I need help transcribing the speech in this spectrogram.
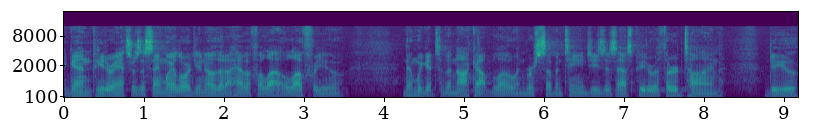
again, Peter answers the same way, Lord, you know that I have a phileo love for you. Then we get to the knockout blow in verse 17. Jesus asked Peter a third time, Do you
